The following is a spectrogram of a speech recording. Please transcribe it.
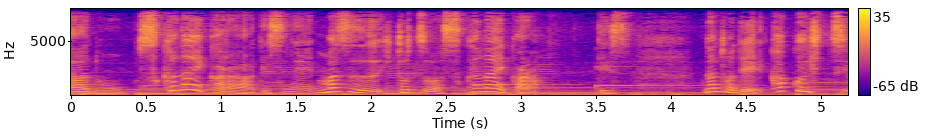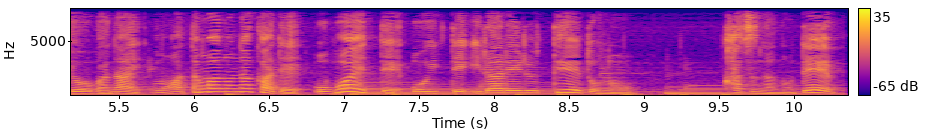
あの少ないからですね。まず一つは少ないからです。なので書く必要がないもう頭の中で覚えておいていられる程度の数なので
